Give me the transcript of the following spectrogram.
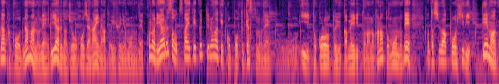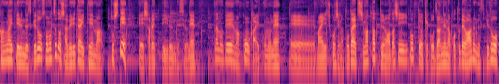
なんかこう生のね、リアルな情報じゃないなというふうに思うので、このリアルさを伝えていくっていうのが結構、ポッドキャストのね、こう、いいところというかメリットなのかなと思うので、私はこう、日々、テーマは考えているんですけど、その都度喋りたいテーマとして、えー喋っているんですよね。なので、まあ、今回このね、えー毎日更新が途絶えてしまったっていうのは私にとっては結構残念なことではあるんですけど、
